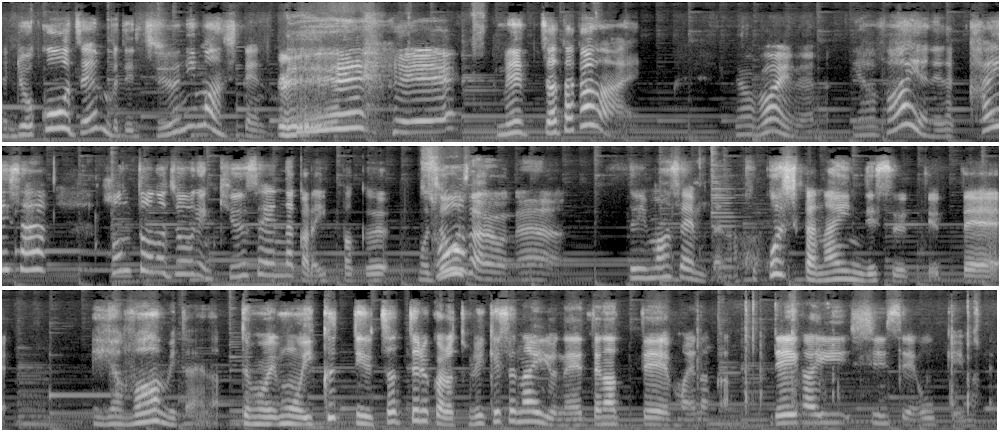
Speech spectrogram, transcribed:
うん旅行全部で12万してんの。ええめっちゃ高ない？やばいね。やばいよね。会社本当の上限9,000円だから1泊。もう上そうだよね。すいませんみたいな。ここしかないんですって言ってえやばみたいな。でももう行くって言っちゃってるから取り消せないよねってなってまあなんか例外申請 OK みたい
